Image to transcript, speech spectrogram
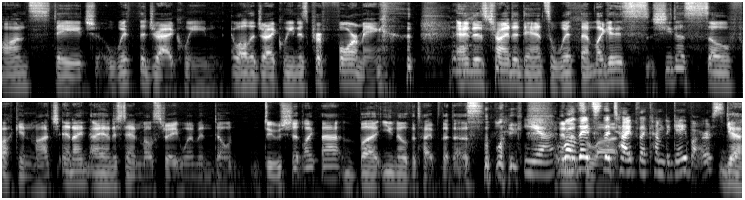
on stage with the drag queen while the drag queen is performing and is trying to dance with them like it is she does so fucking much and i, I understand most straight women don't do shit like that but you know the type that does like Yeah. Well, it's it's the type that come to gay bars yeah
